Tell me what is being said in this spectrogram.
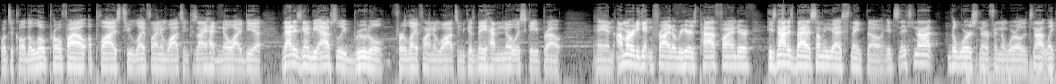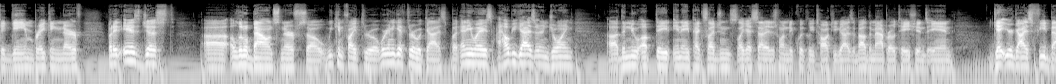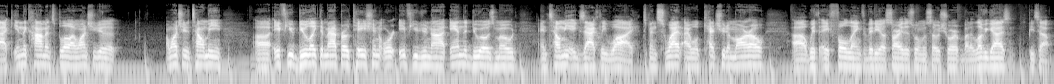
what's it called? The low profile applies to Lifeline and Wattson because I had no idea that is going to be absolutely brutal for Lifeline and Wattson because they have no escape route. And I'm already getting fried over here as Pathfinder. He's not as bad as some of you guys think, though. It's it's not the worst nerf in the world. It's not like a game-breaking nerf, but it is just uh, a little balanced nerf, so we can fight through it. We're gonna get through it, guys. But anyways, I hope you guys are enjoying uh, the new update in Apex Legends. Like I said, I just wanted to quickly talk to you guys about the map rotations and get your guys' feedback in the comments below. I want you to I want you to tell me uh, if you do like the map rotation or if you do not and the duos mode and tell me exactly why. It's been Sweat. I will catch you tomorrow uh, with a full-length video. Sorry this one was so short, but I love you guys. Peace out.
